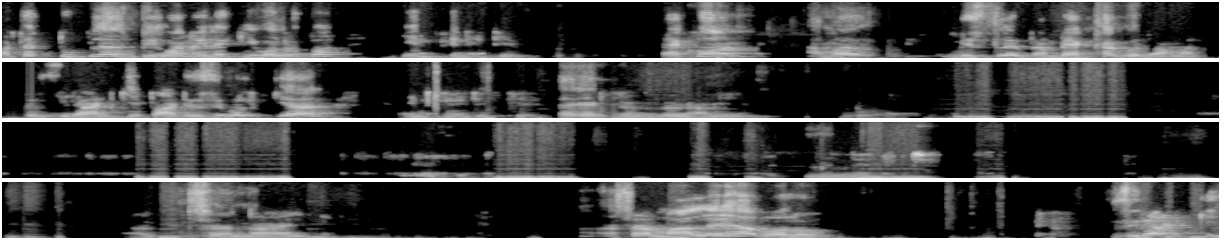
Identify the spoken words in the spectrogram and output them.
অর্থাৎ টু প্লাস ভি ওয়ান হলে কি বলতো? ইনফিনিটিভ এখন আমরা বিশ্লেষণ ব্যাখ্যা করব আমার জিরান্ড কি পার্টিসিপল কি আর ইনফিনিটিভ কি? এক একজন আমি আচ্ছা নাই। আচ্ছা মালেহা বলো। জিরান্ড কি?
